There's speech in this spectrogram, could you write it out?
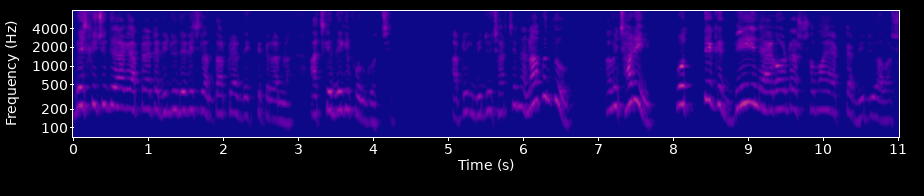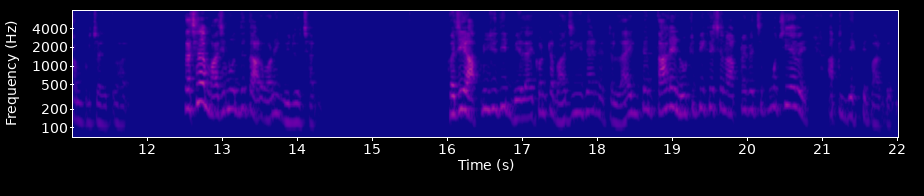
বেশ কিছুদিন আগে আপনার একটা ভিডিও দেখেছিলাম তারপরে আর দেখতে পেলাম না। আজকে দেখে ফোন করছি। আপনি কি ভিডিও ছাড়ছেন না? না কিন্তু আমি ছাড়ি। প্রত্যেক দিন এগারোটার সময় একটা ভিডিও আমার সম্প্রচারিত হয়। তাছাড়া মাঝে মধ্যে তো আরও অনেক ভিডিও ছাড়ি। কাজে আপনি যদি বেল আইকনটা বাজিয়ে দেন, একটা লাইক দেন, তাহলে নোটিফিকেশান আপনার কাছে পৌঁছে যাবে, আপনি দেখতে পারবেন।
